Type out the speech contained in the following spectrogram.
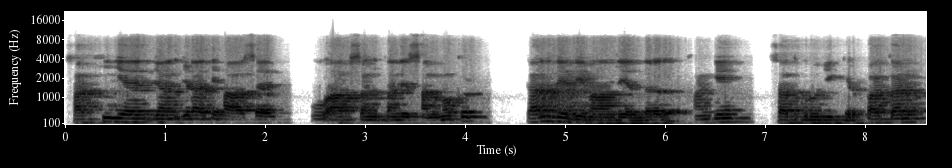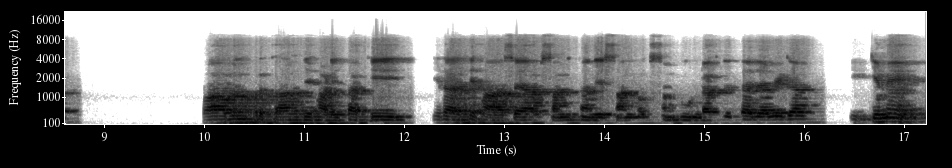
ਸਾਖੀ ਹੈ ਜਾਂ ਜਿਹੜਾ ਇਤਿਹਾਸ ਹੈ, ਉਹ ਆਪ ਸੰਗਤਾਂ ਦੇ ਸਨਮੁਖ ਕੱਲ ਦੇ ਦੀਵਾਨ ਦੇ ਅੰਦਰ ਰੱਖਾਂਗੇ। ਸਤਿਗੁਰੂ ਜੀ ਕਿਰਪਾ ਕਰਨ। ਪਾਵਨ ਪ੍ਰਕਾਸ਼ ਦਿਹਾੜੇ ਤੱਕ ਇਹ ਜਿਹੜਾ ਇਤਿਹਾਸ ਹੈ, ਆਪ ਸੰਗਤਾਂ ਦੇ ਸਨਮੁਖ ਸੰਪੂਰਨ ਰੱਖ ਦਿੱਤਾ ਜਾਵੇਗਾ। ਕਿ ਕਿਵੇਂ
